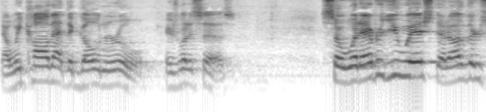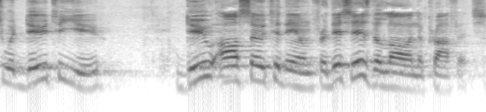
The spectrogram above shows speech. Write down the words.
Now, we call that the golden rule. Here's what it says So, whatever you wish that others would do to you, do also to them, for this is the law and the prophets.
